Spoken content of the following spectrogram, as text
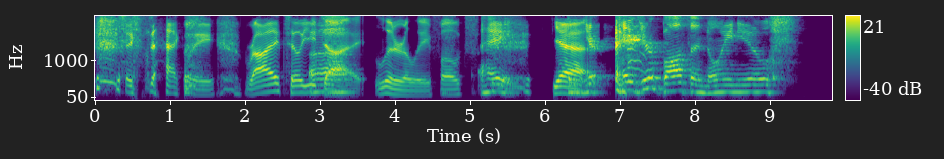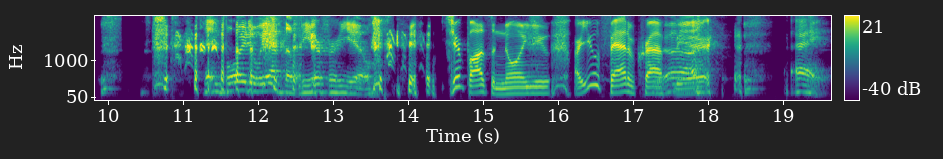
exactly. Rye till you Uh. die. Literally, folks. Hey, Yeah. Your- is your boss annoying you? And boy, do we have the beer for you. Is your boss annoying you? Are you a fan of craft Uh. beer? Hey,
